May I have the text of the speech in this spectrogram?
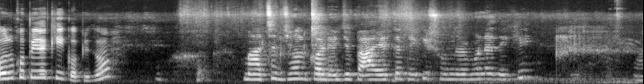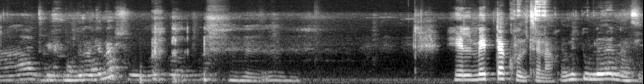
ওলকপিটা কি কপি গো? মাছের ঝোল করে ওই যে বাইরেতে দেখি সুন্দরবনে দেখি। আর সুন্দর আছে না? হেলমেটটা খুলছে না। আমি তুলে এনেছি।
